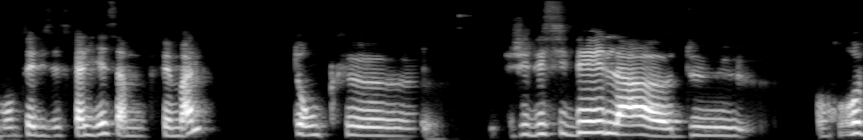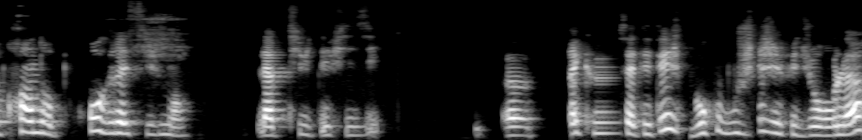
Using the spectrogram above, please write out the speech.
monter les escaliers, ça me fait mal. Donc, j'ai décidé là de reprendre progressivement l'activité physique. Euh, que cet été, j'ai beaucoup bougé, j'ai fait du roller,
